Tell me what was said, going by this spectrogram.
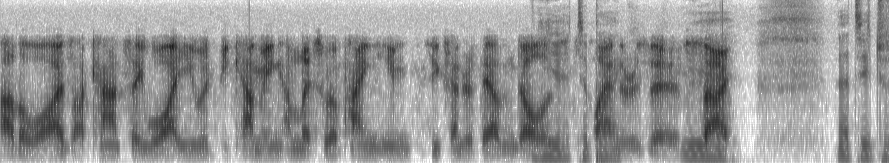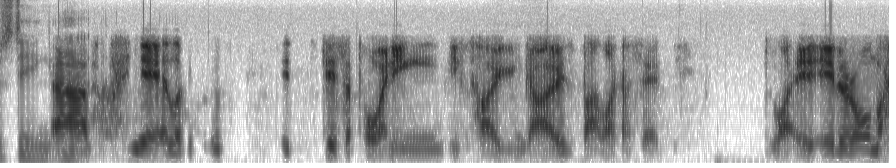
Otherwise, I can't see why he would be coming unless we are paying him six hundred thousand yeah, dollars to play in the reserve. Yeah. So that's interesting. Uh, yeah, look, it's disappointing if Hogan goes, but like I said, like it, it'd almost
